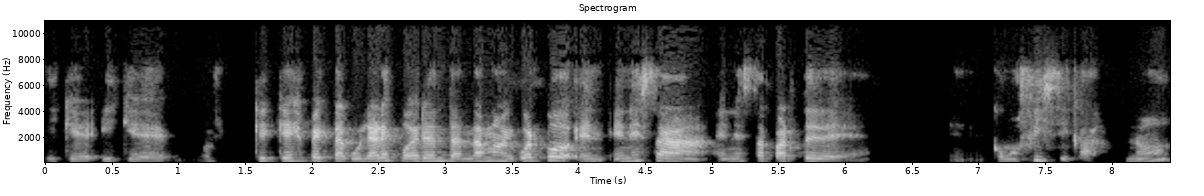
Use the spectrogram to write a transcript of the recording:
y que, y que, espectacular es poder entendernos el cuerpo en, esa, en esa parte de, eh, como física, ¿no?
